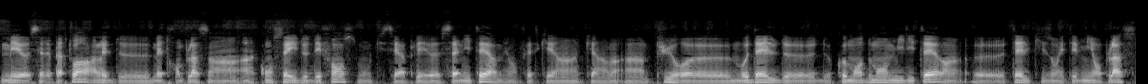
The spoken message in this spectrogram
Mais euh, ces répertoires permettent de mettre en place un, un conseil de défense bon, qui s'est appelé euh, sanitaire, mais en fait qui est un, qui est un, pur euh, modèle de, de, commandement militaire tel qu'ils ont été mis en place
